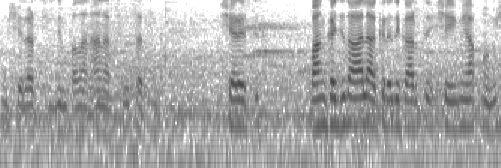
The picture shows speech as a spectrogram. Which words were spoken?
Şimdi şeyler sildim falan anasını satayım. Şerefsiz. Bankacı da hala kredi kartı şeyimi yapmamış.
